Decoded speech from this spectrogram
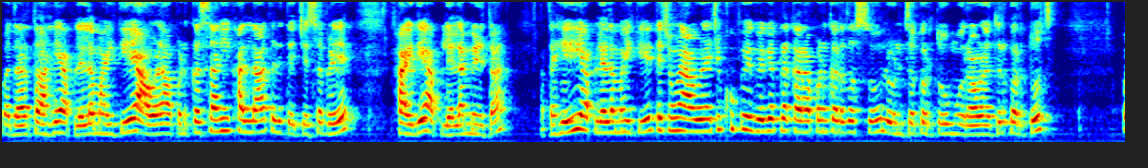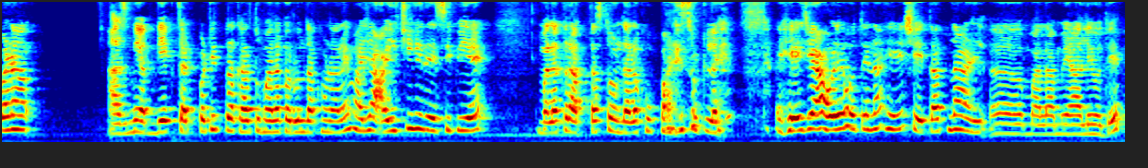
पदार्थ आहे आपल्याला माहिती आहे. आवळा आपण कसाही खाल्ला तरी त्याचे सगळे फायदे आपल्याला मिळतात. आता हेही आपल्याला माहिती आहे त्याच्यामुळे आवळ्याचे खूप वेगवेगळे प्रकार आपण करत असतो. लोणचं करतो मोरावळा तर करतोच. पण आज मी अगदी एक चटपटीत प्रकार तुम्हाला करून दाखवणार आहे. माझ्या आईची ही रेसिपी आहे. मला तर आत्ताच तोंडाला खूप पाणी सुटलं आहे हे जे आवळे होते ना हे शेतातनं आण मला मिळाले होते.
